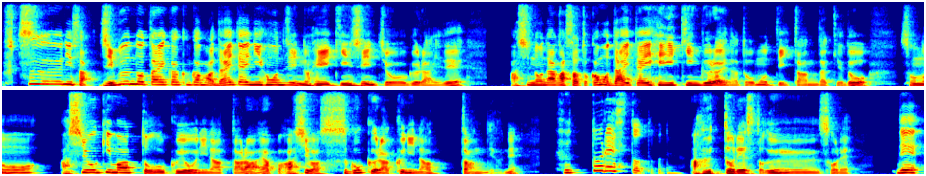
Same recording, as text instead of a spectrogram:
普通にさ、自分の体格がまあ大体日本人の平均身長ぐらいで、足の長さとかも大体平均ぐらいだと思っていたんだけど、その足置きマットを置くようになったら、やっぱ足はすごく楽になったんだよね。フットレストってことあ、フットレスト。うん、うん、それ。で、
